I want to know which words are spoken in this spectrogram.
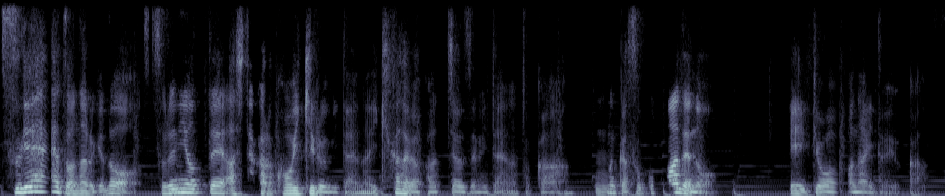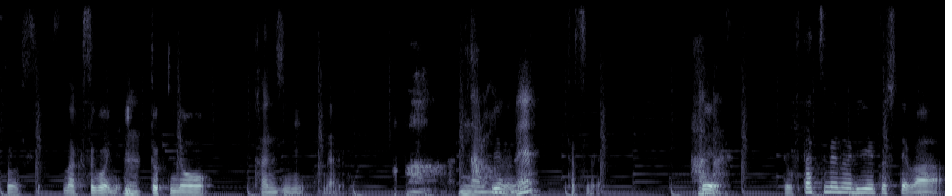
すげえとはなるけど、それによって明日からこう生きるみたいな、生き方が変わっちゃうぜみたいなとか、うんなんかそこまでの影響はないというか。そうそう。なんかすごいね、うん一時の感じになる。ああ、なるほどね。一つ目。はい。で二つ目の理由としては、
